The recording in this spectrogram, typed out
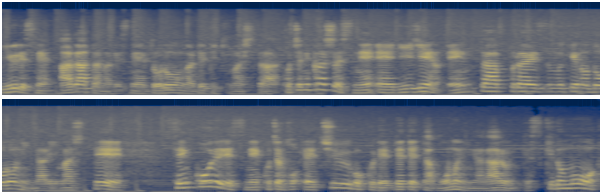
いうですね、新たなですね、ドローンが出てきました。こちらに関してはですね、え DJ のエンタープライズ向けのドローンになりまして、先行でですね、こちらの方、え中国で出てたものになるんですけども、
